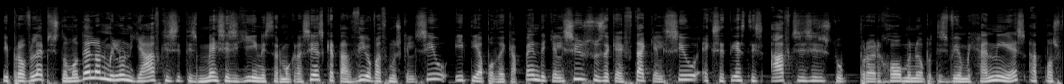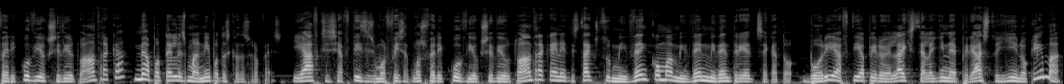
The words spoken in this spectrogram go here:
Οι προβλέψεις των μοντέλων μιλούν για αύξηση της μέσης γήινης θερμοκρασίας κατά 2 βαθμούς Κελσίου, είτε από 15 Κελσίου στους 17 Κελσίου εξαιτίας της αύξησης του προερχόμενου από τις βιομηχανίες ατμοσφαιρικού διοξιδίου του άνθρακα, με αποτέλεσμα ανίποτε καταστροφές. Η αύξηση αυτής της μορφής ατμοσφαιρικού διοξιδίου του άνθρακα είναι της τάξης του 0,003%. Μπορεί αυτή η απειροελάχιστη αλλαγή να επηρεάσει το γήινο κλίμα;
